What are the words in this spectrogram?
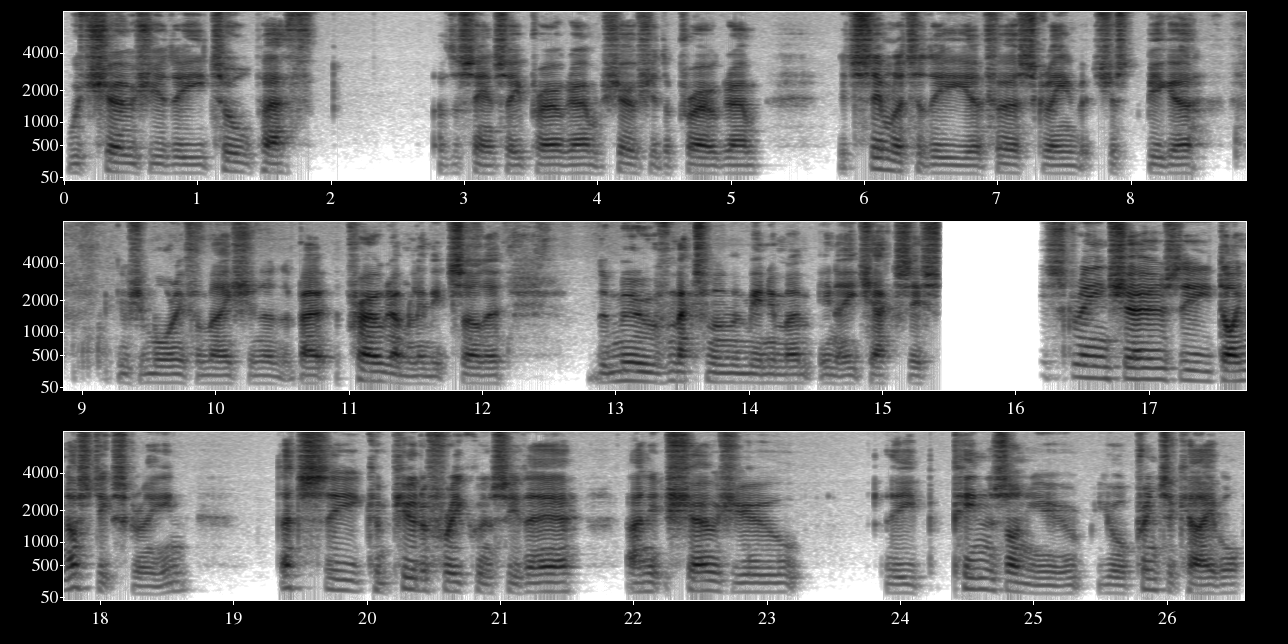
which shows you the toolpath of the CNC program, shows you the program. It's similar to the uh, first screen but just bigger. It gives you more information and about the program limits, so the, the move maximum and minimum in each axis. This screen shows the diagnostic screen. That's the computer frequency there and it shows you the pins on you, your printer cable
